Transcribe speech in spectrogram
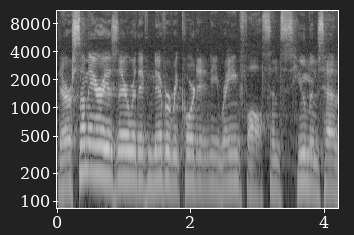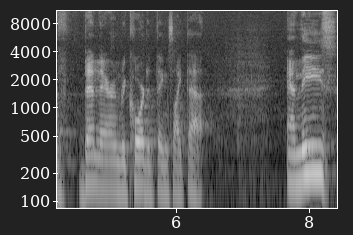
There are some areas there where they've never recorded any rainfall since humans have been there and recorded things like that. And these,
